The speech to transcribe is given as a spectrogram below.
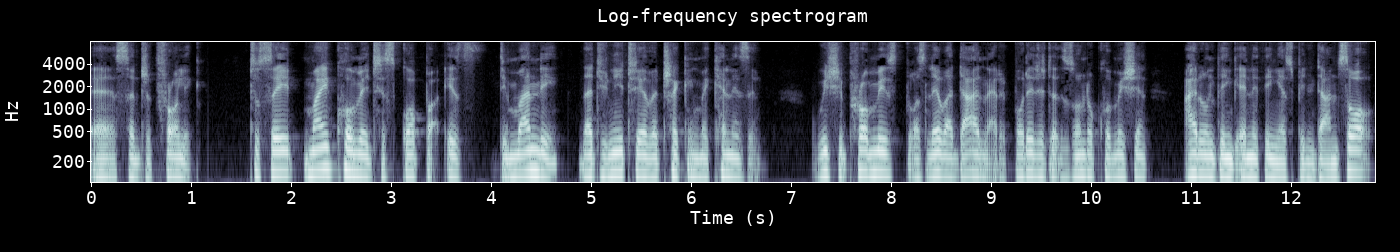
uh, Cedric Frolick, to say my committee, SCOPA, is demanding that you need to have a tracking mechanism, which he promised was never done. I reported it to the Zondo Commission. I don't think anything has been done. So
